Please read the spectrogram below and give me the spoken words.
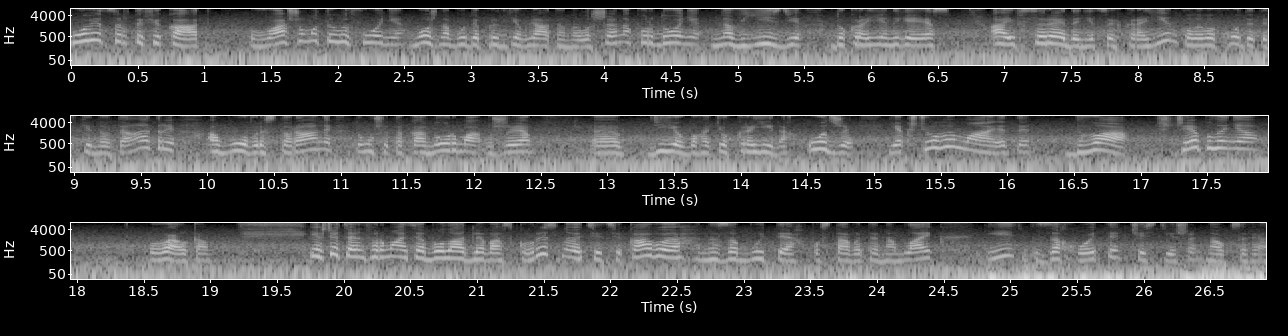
ковід-сертифікат в вашому телефоні можна буде пред'являти не лише на кордоні, на в'їзді до країн ЄС, а й всередині цих країн, коли ви входите в кінотеатри або в ресторани, тому що така норма вже е, діє в багатьох країнах. Отже, якщо ви маєте два щеплення, welcome. Якщо ця інформація була для вас корисною, чи цікавою, не забудьте поставити нам лайк і заходьте частіше на оксиген.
